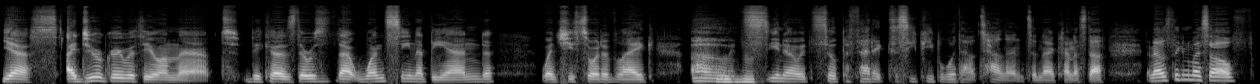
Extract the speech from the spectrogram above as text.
Yes, I do agree with you on that because there was that one scene at the end when she's sort of like, "Oh, mm-hmm. it's you know, it's so pathetic to see people without talent and that kind of stuff," and I was thinking to myself,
